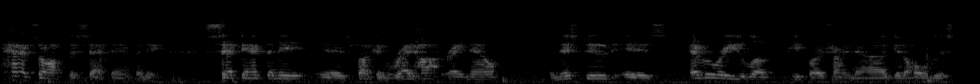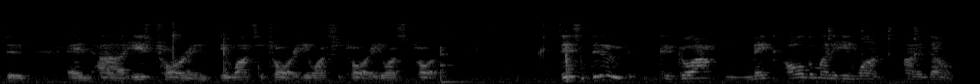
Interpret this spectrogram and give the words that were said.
hats off to Seth Anthony. Seth Anthony is fucking red hot right now. And this dude is everywhere you look, people are trying to uh, get a hold of this dude. And uh, he's touring. He wants to tour. He wants to tour. He wants to tour. This dude could go out and make all the money he wants on his own.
